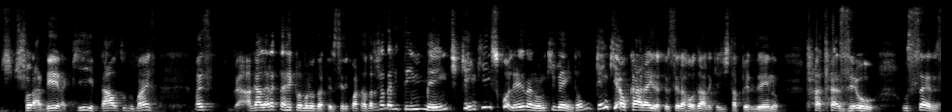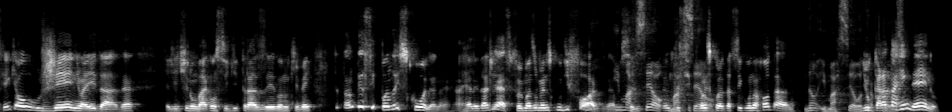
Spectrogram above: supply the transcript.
choradeira aqui e tal, tudo mais, mas a galera que tá reclamando da terceira e quarta rodada já deve ter em mente quem que escolher né, no ano que vem. Então, quem que é o cara aí da terceira rodada que a gente tá perdendo para trazer o, o Sanders? Quem que é o gênio aí da, né, que a gente não vai conseguir trazer no ano que vem? Você tá antecipando a escolha, né? A realidade é essa. Foi mais ou menos com o de Ford, né? E Você Marcel, Marcel... a escolha da segunda rodada. Não, e Marcel, E o cara tá coisa. tá rendendo,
